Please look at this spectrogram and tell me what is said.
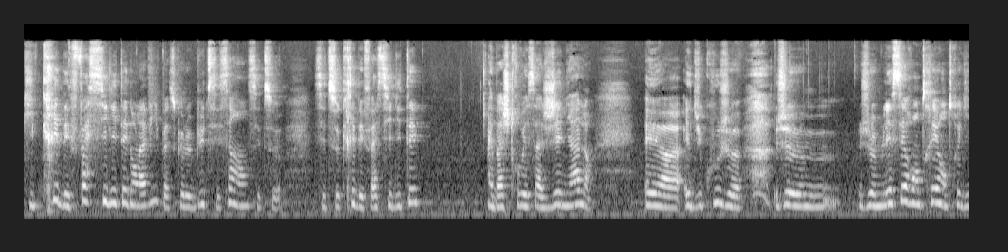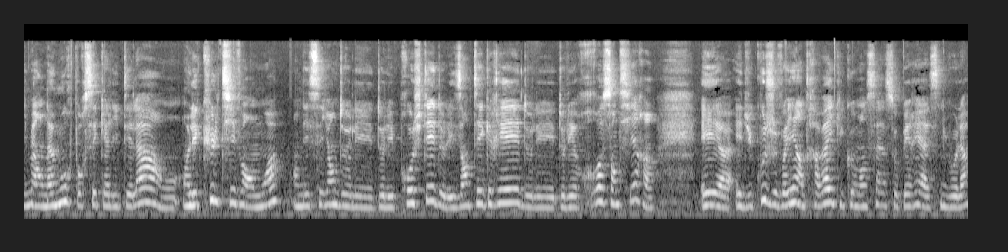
qui, crée des facilités dans la vie, parce que le but c'est ça, hein, c'est de, se, de se créer des facilités. Et ben je trouvais ça génial. Et, et du coup, je, je, je me laissais rentrer entre guillemets en amour pour ces qualités-là, en, les cultivant en moi, en essayant de les, de les projeter, de les intégrer, de les, de les ressentir. Et, euh, et, du coup, je voyais un travail qui commençait à s'opérer à ce niveau-là.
